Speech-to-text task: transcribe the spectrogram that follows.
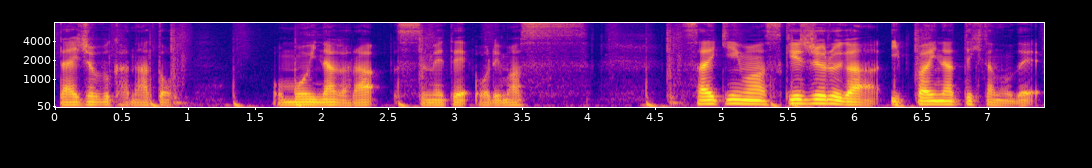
大丈夫かなと思いながら進めております。最近はスケジュールがいっぱいになってきたので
